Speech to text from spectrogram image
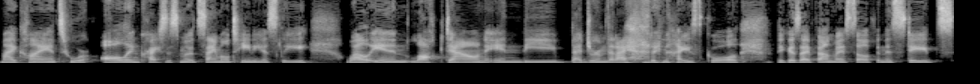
my clients who were all in crisis mode simultaneously while in lockdown in the bedroom that I had in high school because I found myself in the States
